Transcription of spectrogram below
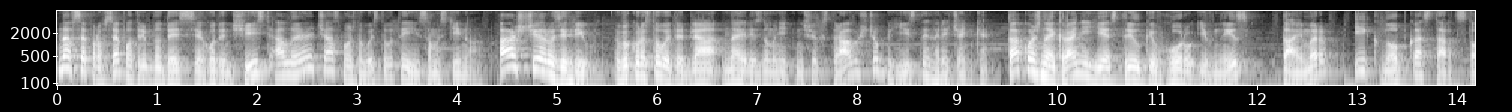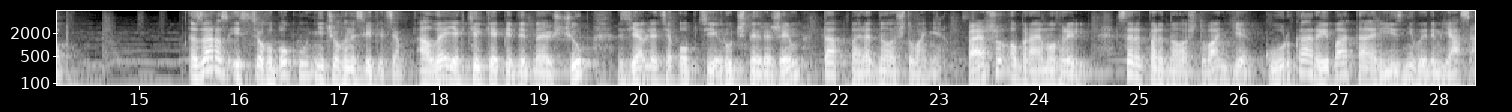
На все про все потрібно десь годин 6, але час можна виставити і самостійно. А ще розігрів. Використовуйте для найрізноманітніших страв, щоб їсти гаряченьке. Також на екрані є стрілки вгору і вниз, таймер і кнопка старт-стоп. Зараз із цього боку нічого не світиться, але як тільки я під'єднаю щуп, з'являться опції ручний режим та передналаштування. Першу обираємо гриль. Серед передналаштувань є курка, риба та різні види м'яса.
